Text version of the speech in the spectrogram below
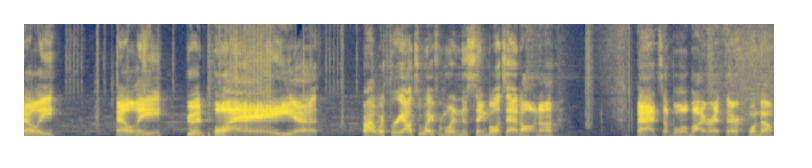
Elly? Elly? Good play! All right, we're three outs away from winning this thing, but let's add on, huh? That's a blow by right there. One down.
